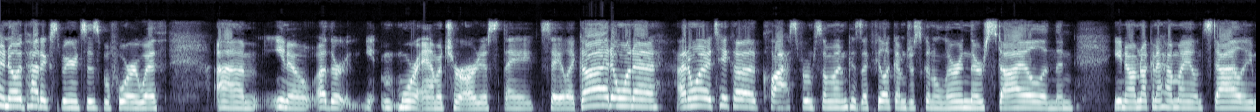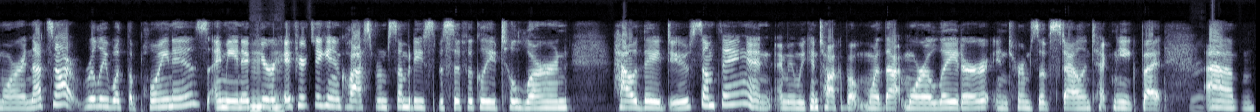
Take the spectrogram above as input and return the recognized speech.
I know I've had experiences before with, um, you know, other more amateur artists. They say like, oh, I don't want to, I don't want to take a class from someone because I feel like I'm just going to learn their style, and then, you know, I'm not going to have my own style anymore. And that's not really what the point is. I mean, if you're if you're taking a class from somebody specifically to learn how they do something, and I mean, we can talk about more that more later in terms of style and technique, but. Um,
